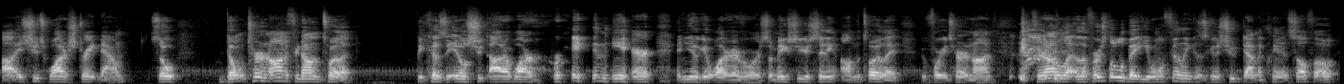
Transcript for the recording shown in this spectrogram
uh, it shoots water straight down. So don't turn it on if you're not on the toilet because it'll shoot out of water right in the air and you'll get water everywhere. So make sure you're sitting on the toilet before you turn it on. turn on the first little bit, you won't feel anything because it's going to shoot down to clean itself out.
